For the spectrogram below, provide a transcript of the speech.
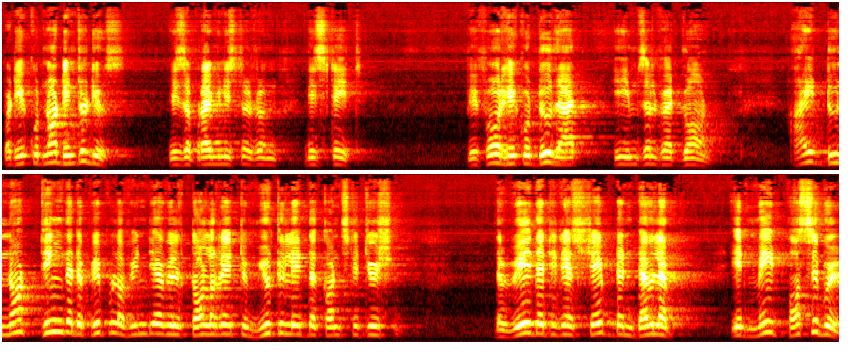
But he could not introduce. He is a prime minister from this state. Before he could do that, he himself had gone. I do not think that the people of India will tolerate to mutilate the constitution. The way that it has shaped and developed it made possible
